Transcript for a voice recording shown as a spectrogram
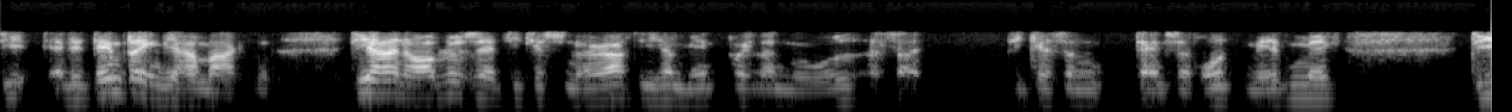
de, er det dem, der egentlig har magten? De har en oplevelse af, at de kan snøre de her mænd på en eller anden måde. Altså de kan sådan danse rundt med dem, ikke? De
